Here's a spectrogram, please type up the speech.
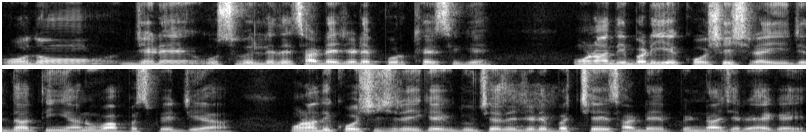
ਉਦੋਂ ਜਿਹੜੇ ਉਸ ਵੇਲੇ ਦੇ ਸਾਡੇ ਜਿਹੜੇ ਪੁਰਖੇ ਸੀਗੇ ਉਹਨਾਂ ਦੀ ਬੜੀ ਇਹ ਕੋਸ਼ਿਸ਼ ਰਹੀ ਜਿੱਦਾਂ ਧੀਆਂ ਨੂੰ ਵਾਪਸ ਭੇਜਿਆ ਉਹਨਾਂ ਦੀ ਕੋਸ਼ਿਸ਼ ਰਹੀ ਕਿ ਇੱਕ ਦੂਜੇ ਦੇ ਜਿਹੜੇ ਬੱਚੇ ਸਾਡੇ ਪਿੰਡਾਂ 'ਚ ਰਹਿ ਗਏ।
